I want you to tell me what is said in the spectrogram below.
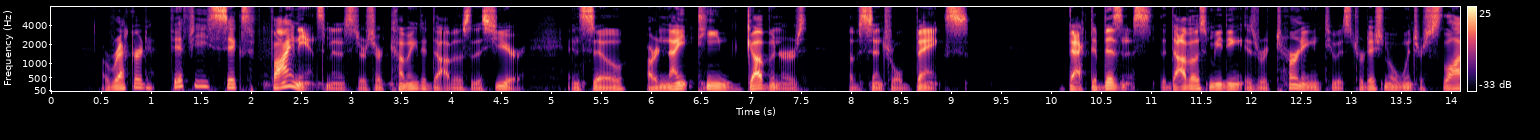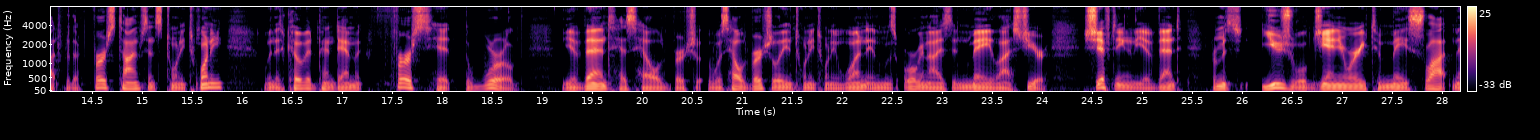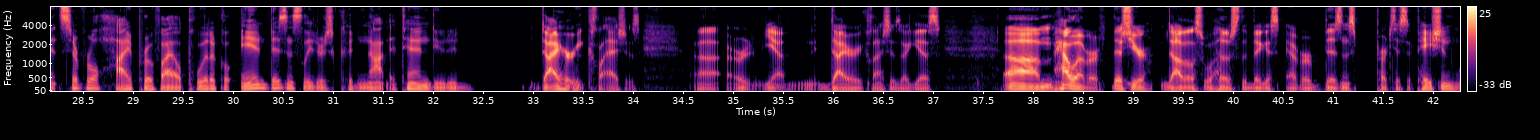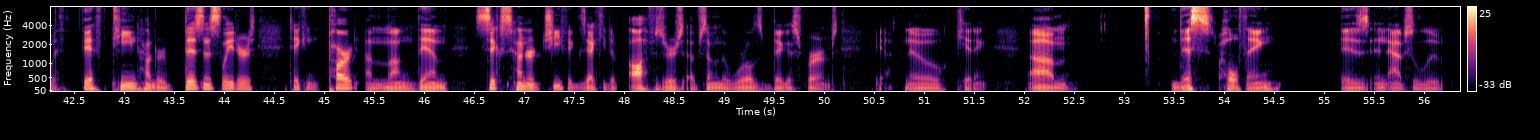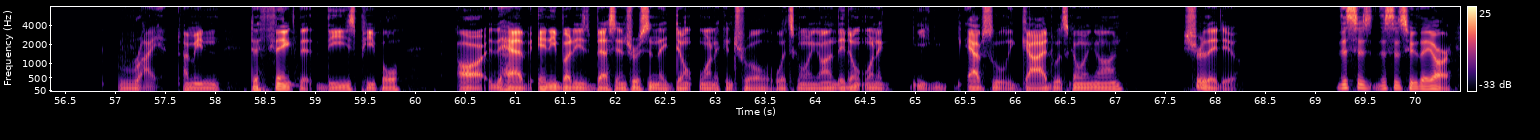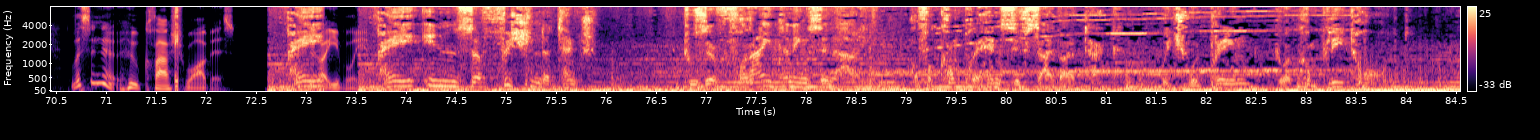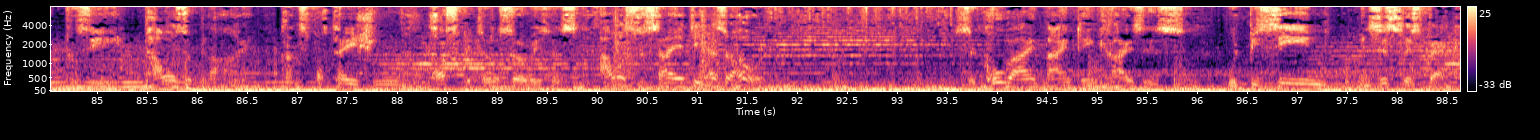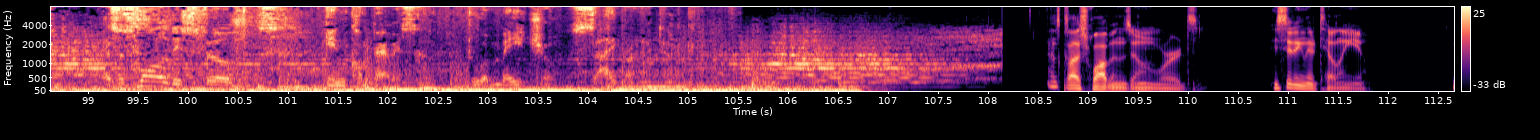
A record 56 finance ministers are coming to Davos this year, and so are 19 governors of central banks. Back to business. The Davos meeting is returning to its traditional winter slot for the first time since 2020 when the COVID pandemic first hit the world. The event has held virtu- was held virtually in 2021 and was organized in May last year. Shifting the event from its usual January to May slot meant several high profile political and business leaders could not attend due to diary clashes. Uh, or, yeah, diary clashes, I guess. Um, however, this year, Davos will host the biggest ever business participation with 1,500 business leaders taking part, among them 600 chief executive officers of some of the world's biggest firms. Yeah, no kidding. Um, this whole thing is an absolute riot. I mean, to think that these people are have anybody's best interest and they don't want to control what's going on. They don't want to absolutely guide what's going on. Sure, they do. This is this is who they are. Listen to who Klaus Schwab is. Pay, pay insufficient attention to the frightening scenario of a comprehensive cyber attack, which would bring to a complete halt to the power supply, transportation, hospital services, our society as a whole. The COVID 19 crisis would be seen in this respect as a small disturbance in comparison to a major cyber attack. That's Klaus own words. He's sitting there telling you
